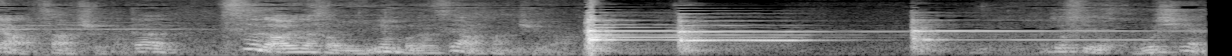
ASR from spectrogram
样上去的，但次高音的时候一定不能这样上去的，它都是有弧线，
